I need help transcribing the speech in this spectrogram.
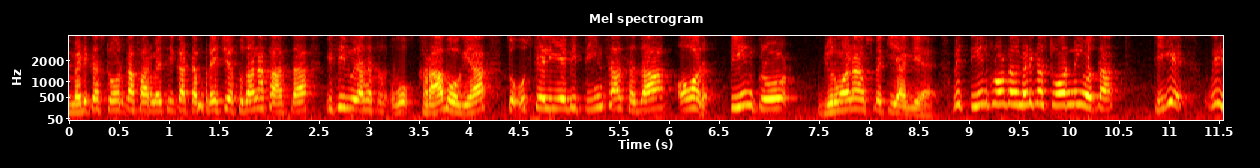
मेडिकल स्टोर का फार्मेसी का टेम्परेचर खुदा ना खास्ता किसी भी वजह से वो खराब हो गया तो उसके लिए भी तीन साल सजा और तीन करोड़ जुर्माना उस पर किया गया है। भाई तीन करोड़ का तो मेडिकल स्टोर नहीं होता ठीक है? भाई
